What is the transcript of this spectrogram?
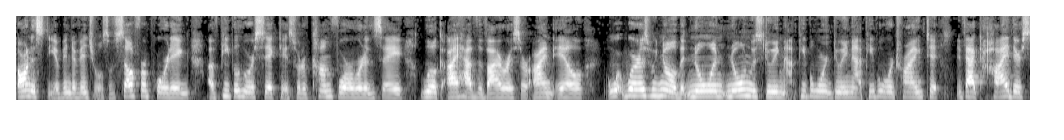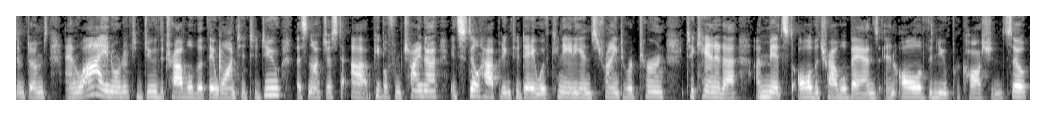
honesty of individuals, of self-reporting, of people who are sick to sort of come forward and say, look, I have the virus or I'm ill. Whereas we know that no one, no one was doing that. People weren't doing that. People were trying to, in fact, hide their symptoms and lie in order to do the travel that they wanted to do. That's not just uh, people from China. It's still happening today with Canadians trying to return to Canada amidst all the travel bans and all of the new precautions. So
